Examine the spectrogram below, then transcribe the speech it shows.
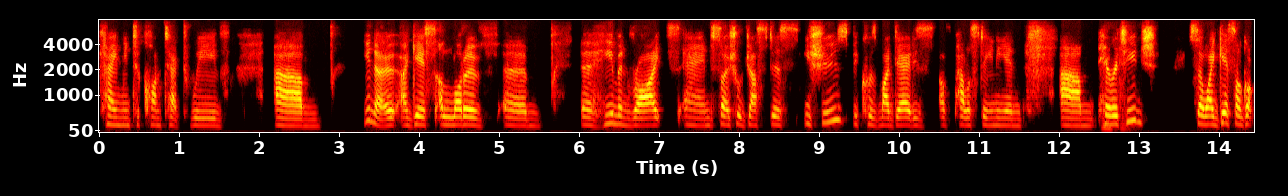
came into contact with, um, you know, I guess a lot of um, uh, human rights and social justice issues because my dad is of Palestinian um, mm-hmm. heritage. So I guess I got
